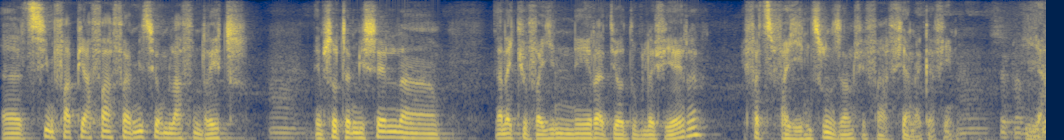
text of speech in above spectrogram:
tsy mifampihafahafa mihitsy eo amin'ny lafiny rehetra. Dia misaotra Michel nanaiky ho vahinin'ny radio AWR, efa tsy vahiny intsony izany fa efa fianakaviana. Ya.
